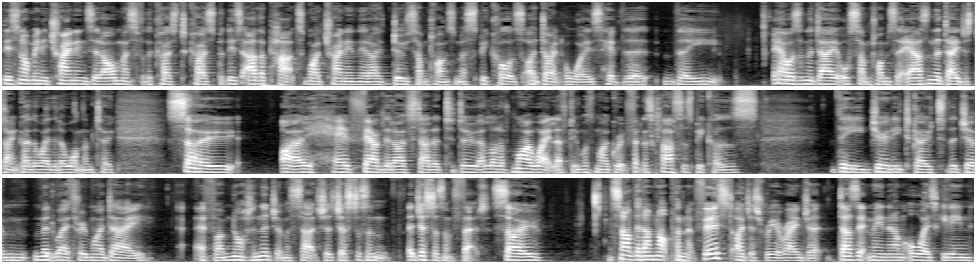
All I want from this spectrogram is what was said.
there's not many trainings that I'll miss for the coast to coast, but there's other parts of my training that I do sometimes miss because I don't always have the the hours in the day, or sometimes the hours in the day just don't go the way that I want them to. So I have found that I've started to do a lot of my weightlifting with my group fitness classes because the journey to go to the gym midway through my day, if I'm not in the gym as such, it just doesn't it just doesn't fit. So it's not that I'm not putting it first, I just rearrange it. Does that mean that I'm always getting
